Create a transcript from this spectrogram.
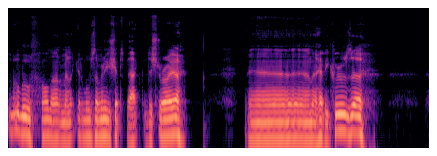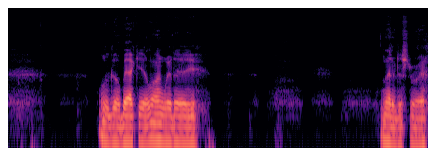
Boo-boo. Hold on a minute. Got to move some of these ships back. Destroyer and a heavy cruiser. We'll go back here along with a another destroyer.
